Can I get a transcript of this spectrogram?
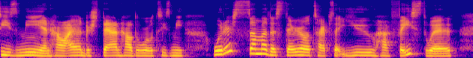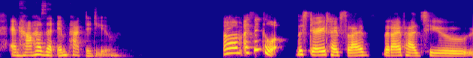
sees me and how I understand how the world sees me. What are some of the stereotypes that you have faced with and how has that impacted you? Um, I think a lot, the stereotypes that I've that I've had to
